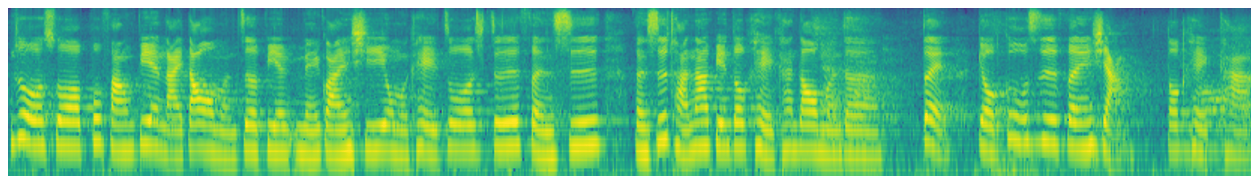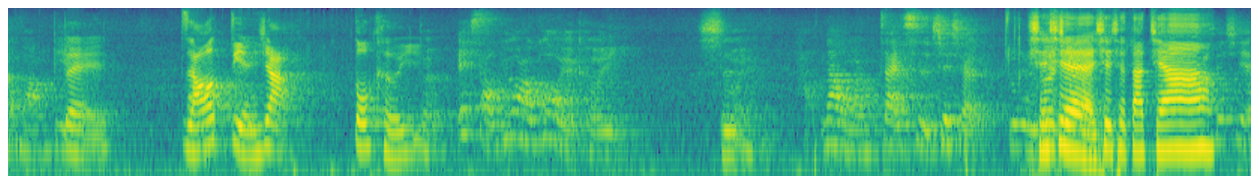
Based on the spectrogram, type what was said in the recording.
如果说不方便来到我们这边没关系，我们可以做就是粉丝粉丝团那边都可以看到我们的对有故事分享。都可以看，对，只要点一下都可以。哎，扫 QR code 也可以。是。好，那我们再次谢谢谢谢谢谢大家。谢谢。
